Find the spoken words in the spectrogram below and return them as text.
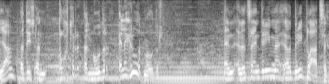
Ja, Dat is een dochter, een moeder en een grootmoeder. En, en dat zijn drie, oh, drie plaatsen.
